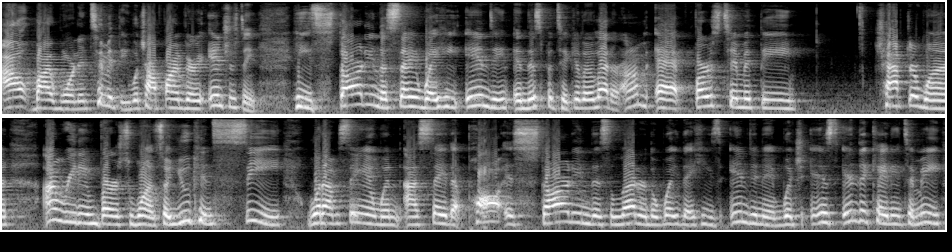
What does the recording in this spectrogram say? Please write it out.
out by warning Timothy, which I find very interesting. He's starting the same way he ending in this particular letter. I'm at First Timothy chapter 1. I'm reading verse 1. So you can see what I'm saying when I say that Paul is starting this letter the way that he's ending it, which is indicating to me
